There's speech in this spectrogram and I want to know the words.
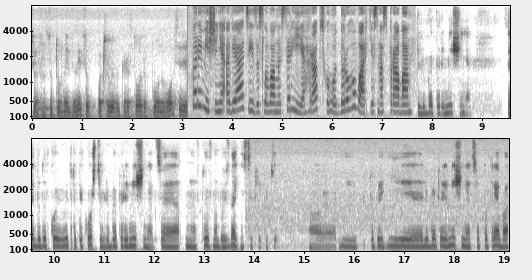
цю інфраструктурну одиницю почали використовувати в повному обсязі. Переміщення авіації, за словами Сергія Грабського, дороговартісна справа. Любе переміщення це додаткові витрати коштів, любе переміщення це вплив на боєздатність цих літаків. І, і любе переміщення це потреба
